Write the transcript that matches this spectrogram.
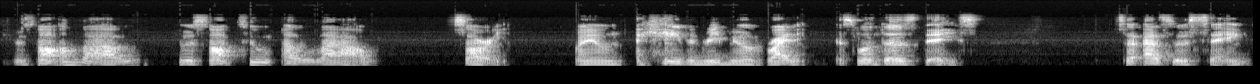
he was not allowed, he was not to allow, sorry, my own, I can't even read my own writing. It's one of those days. So, as I was saying,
